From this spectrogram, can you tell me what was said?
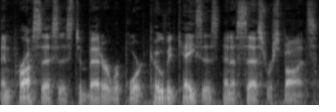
and processes to better report COVID cases and assess response.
